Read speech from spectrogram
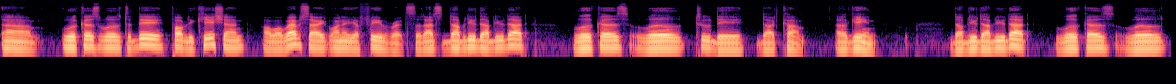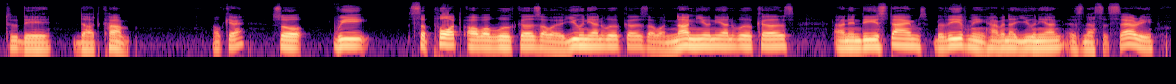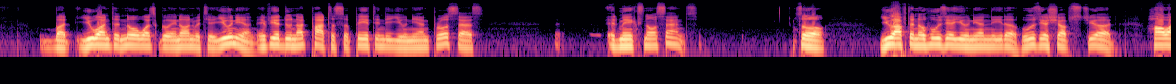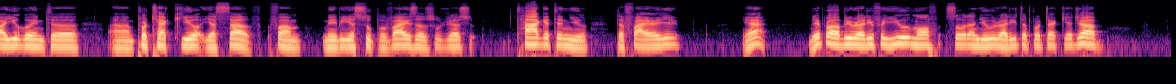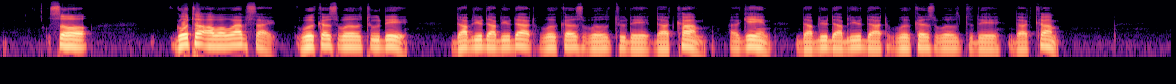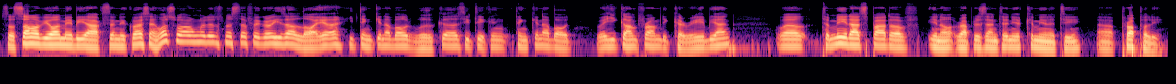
um, Workers World Today publication, our website, one of your favorites. So that's www.workersworldtoday.com. Again, www.workersworldtoday.com. Okay? So we support our workers, our union workers, our non union workers. And in these times, believe me, having a union is necessary. But you want to know what's going on with your union. If you do not participate in the union process, it makes no sense. So you have to know who's your union leader, who's your shop steward, how are you going to um, protect you, yourself from maybe your supervisors who just targeting you to fire you. Yeah. They're probably ready for you more so than you ready to protect your job. So go to our website, Workers World Today, www.workersworldtoday.com. Again, www.workersworldtoday.com. So some of you all may be asking the question, what's wrong with this Mr. Figueroa? He's a lawyer. He thinking about workers. He thinking thinking about where he come from, the Caribbean. Well, to me, that's part of you know representing your community uh, properly.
